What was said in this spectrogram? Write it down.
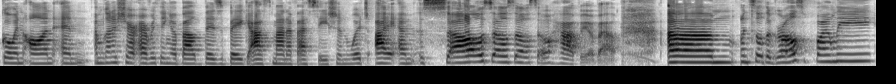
going on. And I'm going to share everything about this big ass manifestation, which I am so, so, so, so happy about. Um, and so the girls finally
